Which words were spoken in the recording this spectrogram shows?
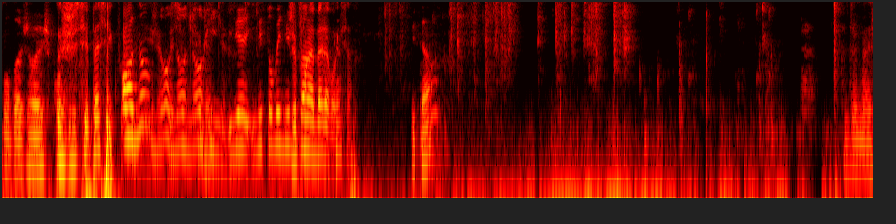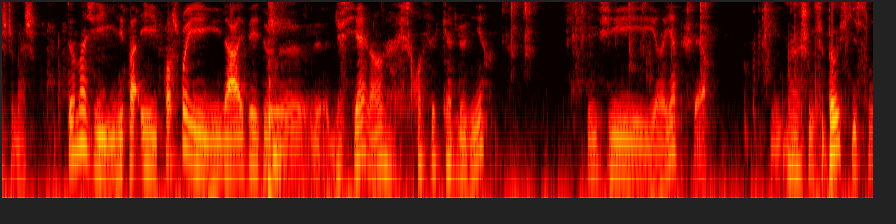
Bon bah je, je prends. Je sais pas c'est quoi. Oh non non non non, il, il est, il est tombé nulle Je prends la balle, putain. Roxa. Putain. Dommage, dommage. Dommage, il, il est pas. il- franchement, il, il est arrivé de, du ciel, hein. Je crois que c'est le cas de le dire. Et j'ai rien pu faire. Euh, je ne sais pas où est-ce qu'ils sont.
